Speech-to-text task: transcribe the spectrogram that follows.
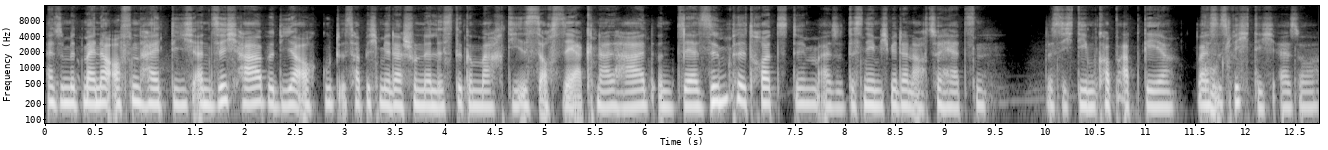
Also mit meiner Offenheit, die ich an sich habe, die ja auch gut ist, habe ich mir da schon eine Liste gemacht. Die ist auch sehr knallhart und sehr simpel trotzdem. Also das nehme ich mir dann auch zu Herzen, dass ich die im Kopf abgehe. Weil Gut. es ist wichtig, also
